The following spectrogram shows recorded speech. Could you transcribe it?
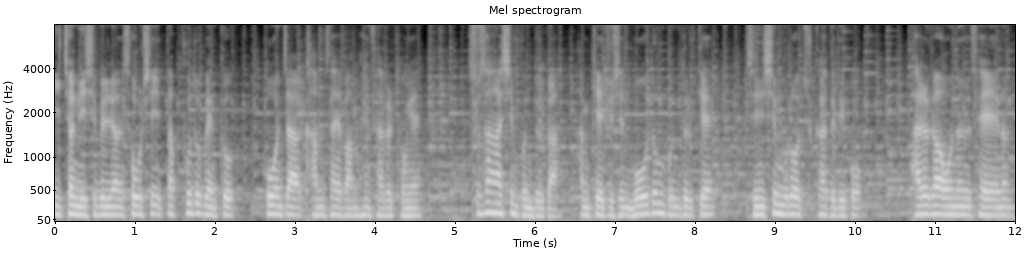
2021년 서울시 이따 푸드뱅크 후원자 감사의 밤 행사를 통해 수상하신 분들과 함께 해주신 모든 분들께 진심으로 축하드리고 밝아오는 새해에는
